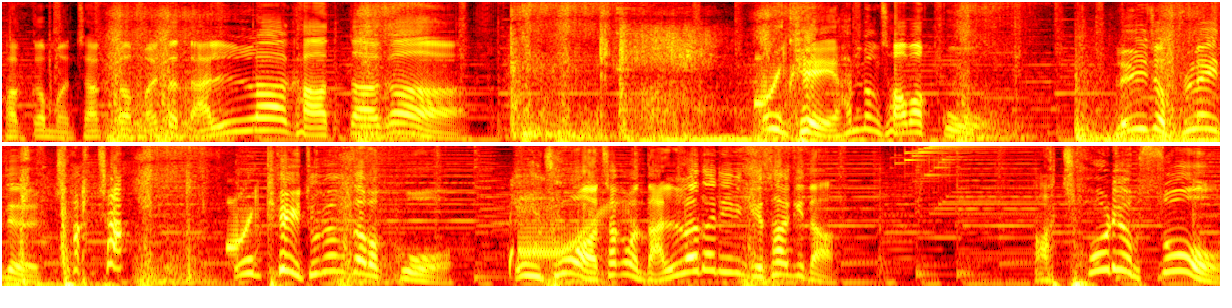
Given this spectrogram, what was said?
잠깐만 잠깐만. 일단 날라갔다가 오케이 한 명 잡았고. 레이저 블레이드 착착 오케이 두 명 잡았고. 오 좋아. 잠깐만 날라다니는 게 사기다. 아 철이 없어.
